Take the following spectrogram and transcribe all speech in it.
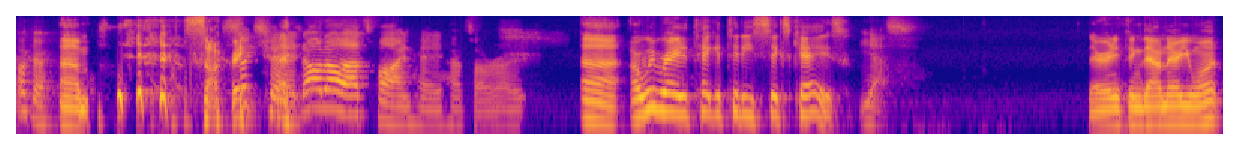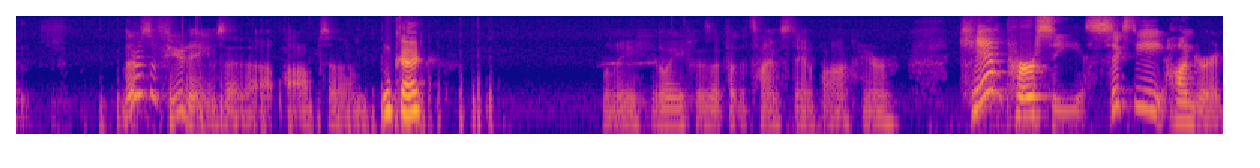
Okay. Um, sorry. Six K. No, no, that's fine. Hey, that's all right. Uh, are we ready to take it to these six Ks? Yes. There anything down there you want? There's a few names that uh, popped. Um, Okay. let me, let me, as I put the timestamp on here. Cam Percy, 6,800.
